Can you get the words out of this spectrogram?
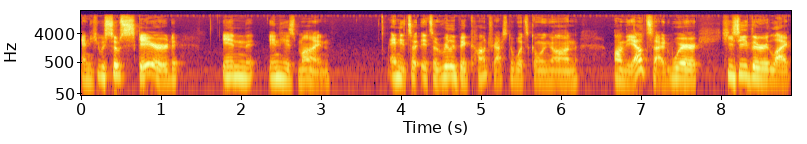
And he was so scared in in his mind. And it's a it's a really big contrast to what's going on on the outside where he's either like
